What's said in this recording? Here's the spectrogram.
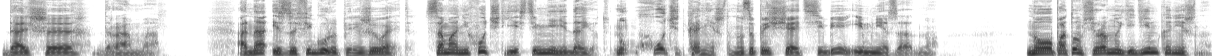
Дальше драма. Она из-за фигуры переживает. Сама не хочет есть и мне не дает. Ну, хочет, конечно, но запрещает себе и мне заодно. Но потом все равно едим, конечно.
